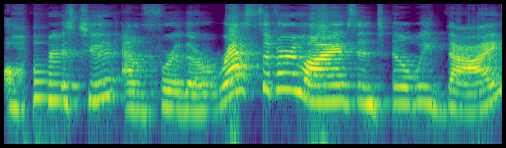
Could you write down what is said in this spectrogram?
all there is to it. And for the rest of our lives until we die,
